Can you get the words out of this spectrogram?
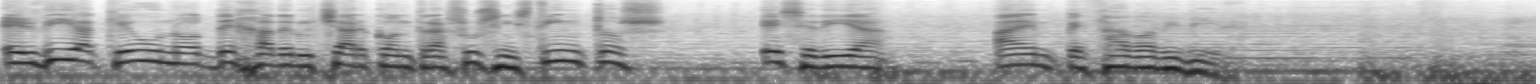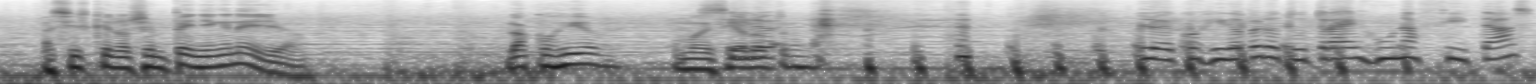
el día que uno deja de luchar contra sus instintos, ese día ha empezado a vivir. Así es que nos empeñen en ello. ¿Lo has cogido? Como decía Sí, el lo- otro. Lo he cogido, pero tú traes unas citas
